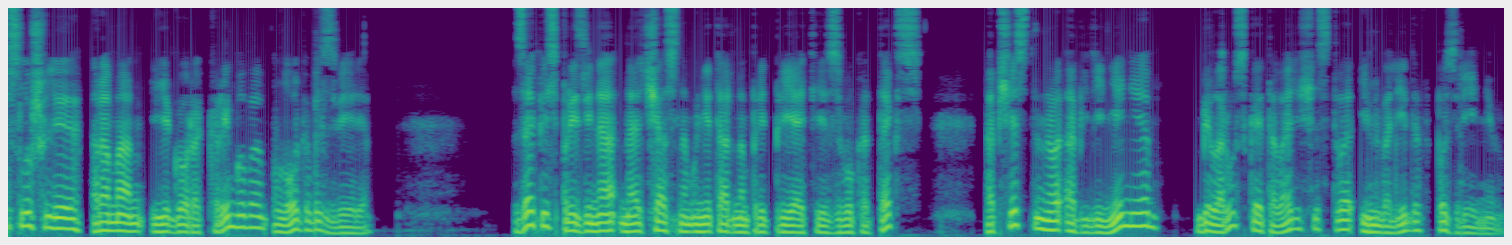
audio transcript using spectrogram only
слушали роман Егора Крымова «Логово зверя». Запись произведена на частном унитарном предприятии «Звукотекс» общественного объединения «Белорусское товарищество инвалидов по зрению».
